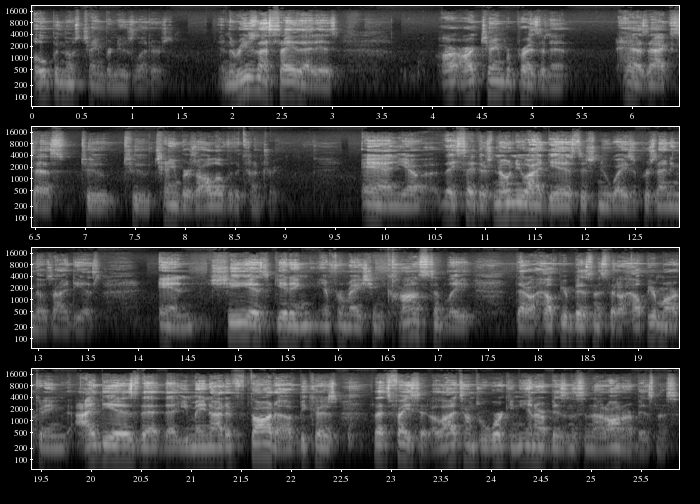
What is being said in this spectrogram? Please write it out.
Open those chamber newsletters, and the reason I say that is our, our chamber president has access to to chambers all over the country, and you know they say there's no new ideas, there's new ways of presenting those ideas, and she is getting information constantly that'll help your business, that'll help your marketing, ideas that, that you may not have thought of because let's face it, a lot of times we're working in our business and not on our business.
